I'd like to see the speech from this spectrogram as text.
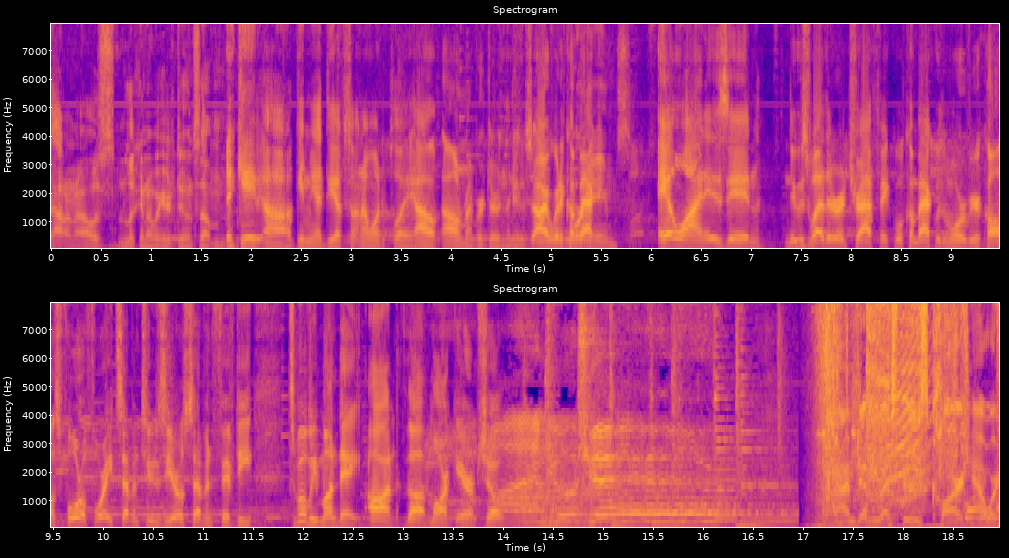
I don't know. I was looking over here doing something. It gave uh, gave me an idea of something I wanted to play. I'll I'll remember during the news. All right, we're gonna come War back. games? Ailwine is in news, weather, and traffic. We'll come back with more of your calls. 404-872-0750. It's Movie Monday on the Mark Arum Show. I'm WSB's Clark Howard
